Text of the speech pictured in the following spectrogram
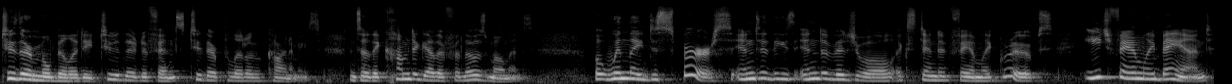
to their mobility, to their defense, to their political economies. And so they come together for those moments. But when they disperse into these individual extended family groups, each family band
